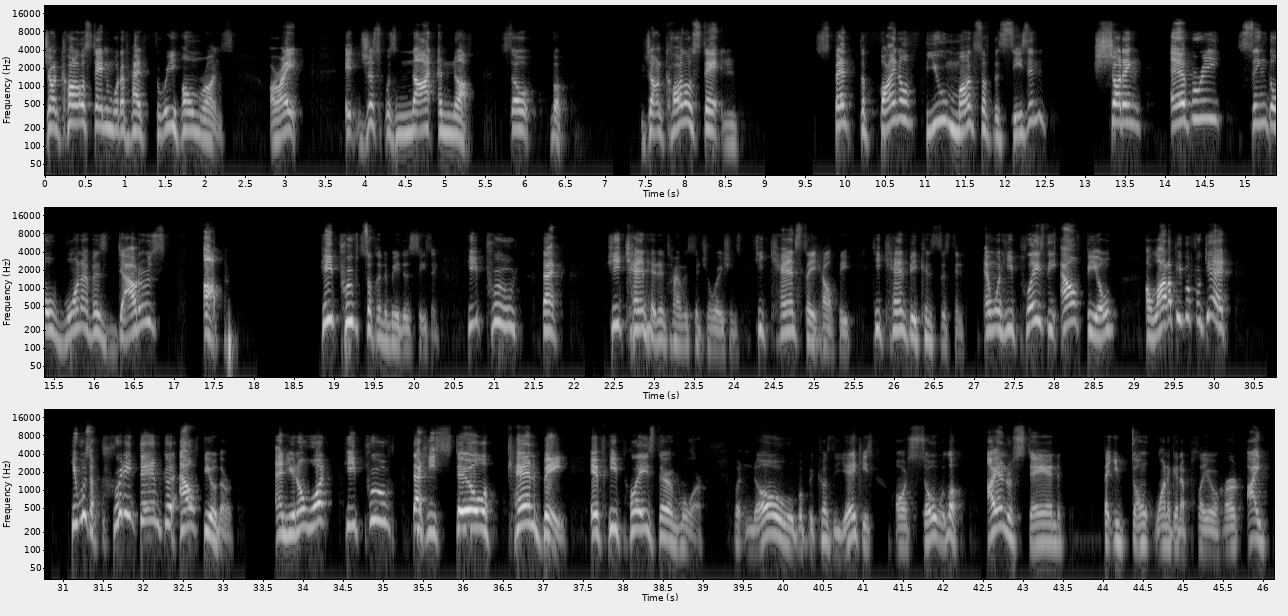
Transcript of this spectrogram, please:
Giancarlo Stanton would have had three home runs. All right. It just was not enough. So, Giancarlo Stanton spent the final few months of the season shutting every single one of his doubters up. He proved something to me this season. He proved that he can hit in timely situations. He can stay healthy. He can be consistent. And when he plays the outfield, a lot of people forget he was a pretty damn good outfielder. And you know what? He proved that he still can be if he plays there more. But no, but because the Yankees are so look, I understand that you don't want to get a player hurt. I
